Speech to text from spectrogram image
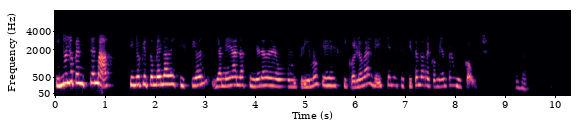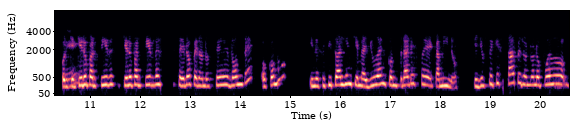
y no lo pensé más, sino que tomé la decisión, llamé a la señora de un primo que es psicóloga, le dije, necesito, me recomiendas un coach. Porque quiero partir, quiero partir de cero, pero no sé de dónde o cómo, y necesito a alguien que me ayude a encontrar ese camino, que yo sé que está, pero no lo puedo,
